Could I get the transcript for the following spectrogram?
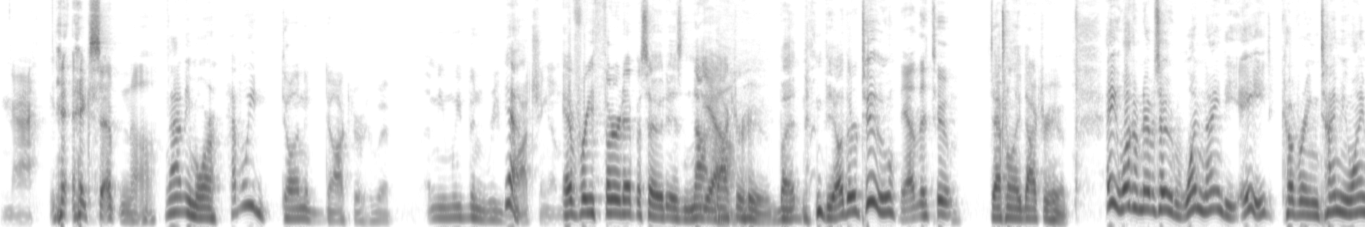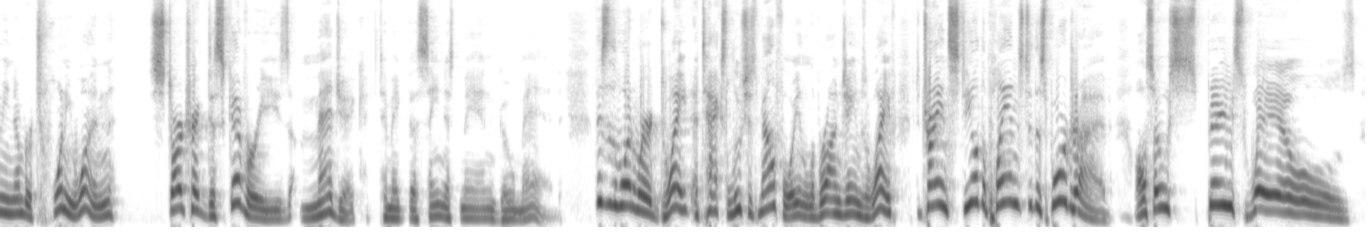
Nah. Except nah. not anymore. Have we done a Doctor Who? ep- I mean, we've been Yeah. rewatching them. Every third episode is not Yeah. Doctor Who, but the other two, The other two. definitely Doctor Who. Hey, welcome to episode 198, covering Timey Wimey number 21 Star Trek Discovery's Magic to Make the Sanest Man Go Mad. This is the one where Dwight attacks Lucius Malfoy and LeBron James' wife to try and steal the plans to the Spore Drive. Also, space whales.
